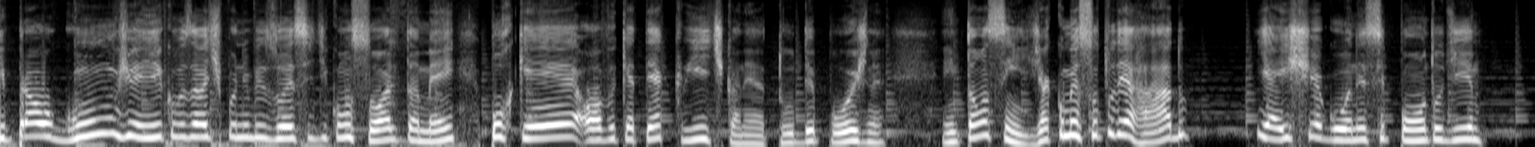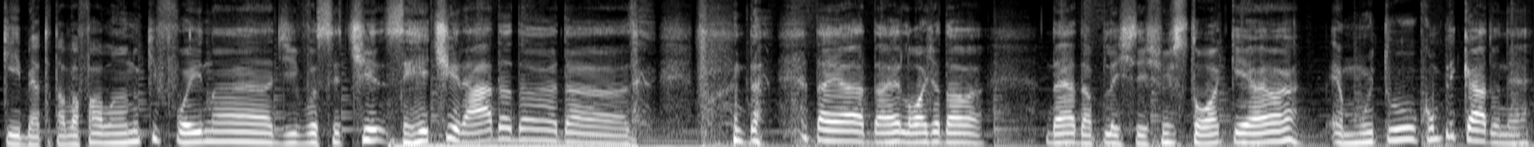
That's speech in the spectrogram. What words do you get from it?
e para alguns veículos ela disponibilizou esse de console também, porque óbvio que até a crítica, né, tudo depois, né? Então assim, já começou tudo errado e aí chegou nesse ponto de que Beta tava falando que foi na de você ser retirada da da, da, da, da loja da, da, da, PlayStation Store, que é, é muito complicado, né?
